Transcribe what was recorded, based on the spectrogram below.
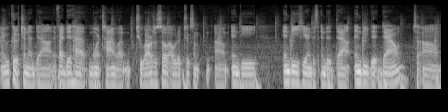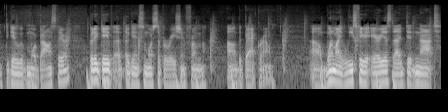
and we could have turned that down. If I did have more time, like two hours or so, I would have took some um, ND, ND here and just ended down, ND it down to, um, to get a little more balance there. But it gave, uh, again, some more separation from uh, the background. Um, one of my least favorite areas that I did not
